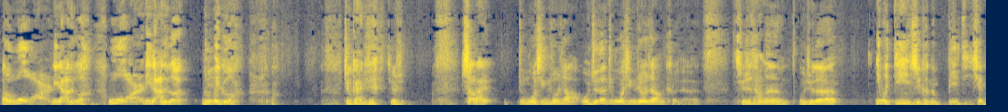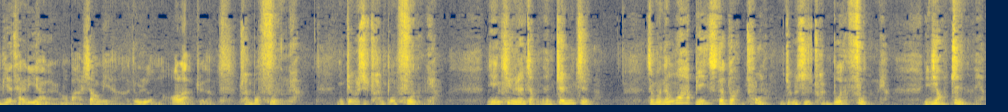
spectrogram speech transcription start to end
啊，沃尔、利拉德、沃尔、利拉德、浓眉哥，就感觉就是。”上来中国新说唱，我觉得中国新说唱可能，其实他们，我觉得，因为第一集可能逼底线逼得太厉害了，然后把上面啊都惹毛了，觉得传播负能量，你这个是传播负能量，年轻人怎么能真挚呢？怎么能挖彼此的短处呢？你这个是传播的负能量，一定要正能量，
